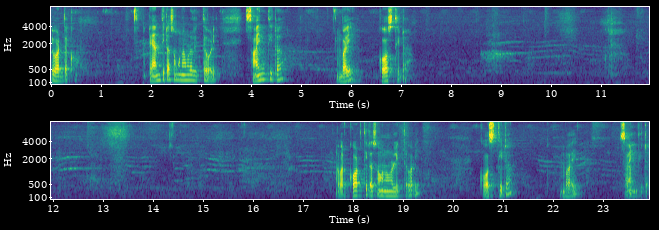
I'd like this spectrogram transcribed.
এবার দেখো ট্যান থিটা সমান আমরা লিখতে পারি sine theta by cos theta আবার কট থিটা সমান আমরা লিখতে পারি cos theta by sine theta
